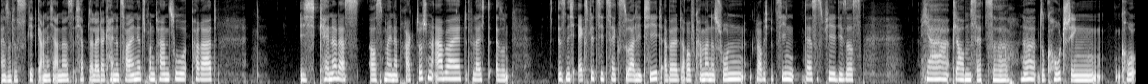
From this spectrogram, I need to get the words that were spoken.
Also das geht gar nicht anders. Ich habe da leider keine Zahlen jetzt spontan zu parat. Ich kenne das aus meiner praktischen Arbeit. Vielleicht, also ist nicht explizit Sexualität, aber darauf kann man es schon, glaube ich, beziehen. Da ist es viel dieses, ja, Glaubenssätze, ne, so Coaching, Co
